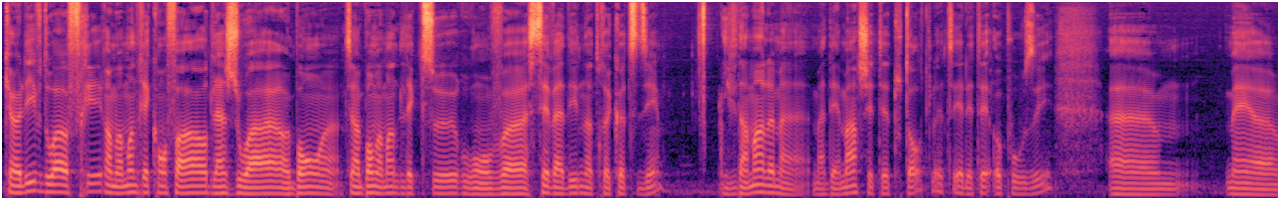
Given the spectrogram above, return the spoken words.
qu'un livre doit offrir un moment de réconfort, de la joie, un bon, un bon moment de lecture où on va s'évader de notre quotidien. Évidemment, là, ma, ma démarche était tout autre, là, elle était opposée. Euh, mais euh,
